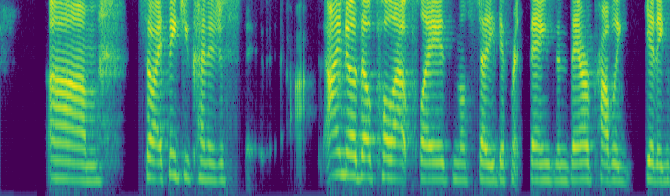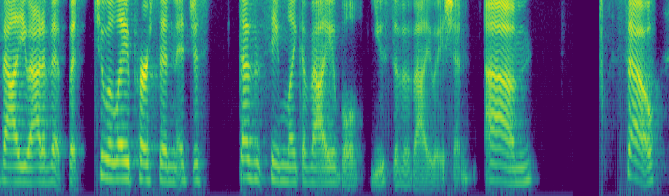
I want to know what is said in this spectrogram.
Um, so I think you kind of just I know they'll pull out plays and they'll study different things and they're probably getting value out of it. But to a layperson, it just doesn't seem like a valuable use of evaluation. Um, so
